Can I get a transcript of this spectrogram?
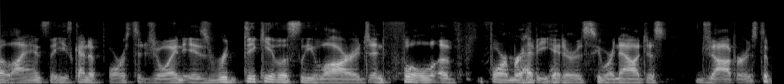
alliance that he's kind of forced to join is ridiculously large and full of former heavy hitters who are now just jobbers to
